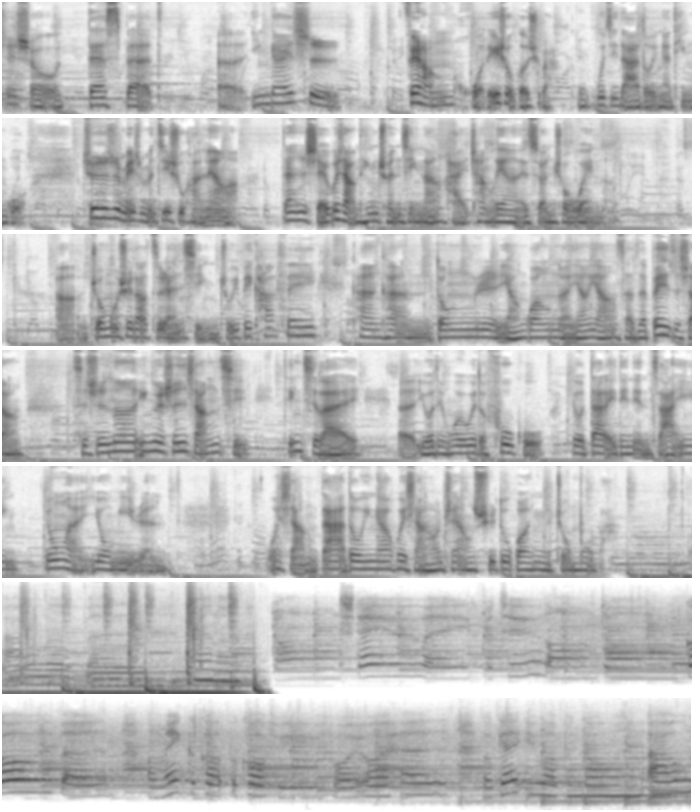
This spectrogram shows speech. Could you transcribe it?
这首 Deathbed，呃，应该是非常火的一首歌曲吧？我估计大家都应该听过。确实是没什么技术含量啊，但是谁不想听纯情男孩唱恋爱的酸臭味呢？啊，周末睡到自然醒，煮一杯咖啡，看看冬日阳光暖洋洋洒在被子上。此时呢，音乐声响起，听起来。呃，有点微微的复古，又带了一点点杂音，慵懒又迷人。我想大家都应该会想要这样虚度光阴的周末吧。been going out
